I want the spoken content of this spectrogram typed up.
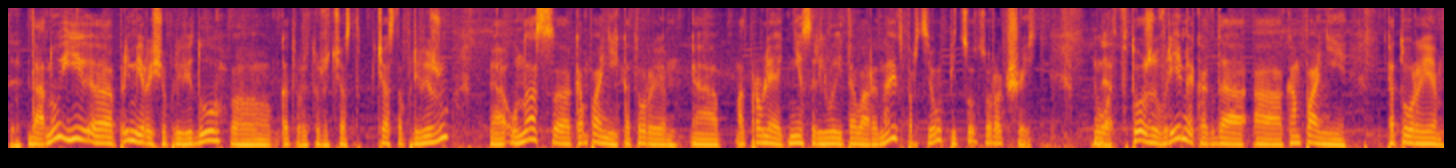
да. да, ну и э, пример еще приведу, э, который тоже часто, часто привяжу. Э, у нас э, компании, которые э, отправляют несырьевые товары на экспорт, всего 546. Да. Вот. В то же время, когда э, компании, которые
